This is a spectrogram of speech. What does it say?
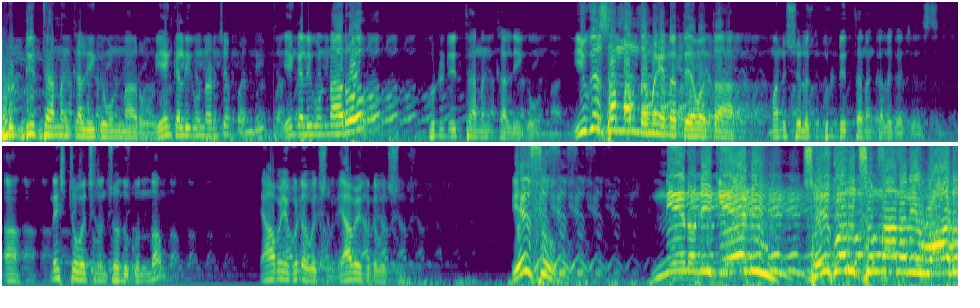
గుడ్డితనం కలిగి ఉన్నారు. ఏం కలిగి ఉన్నారు చెప్పండి? ఏం కలిగి ఉన్నారు? గుడ్డితనం కలిగి ఉన్నారు. యుగ సంబంధమైన దేవత మనుషులకు గుడ్డితనం కలగజేసి నెక్స్ట్ వచ్చిన చదువుకుందాం. యాభై ఒకటో వచ్చిన యాభై ఒకటో వచ్చిన యేసు నేను నీకేమి చేకూరుచున్నానని వాడు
